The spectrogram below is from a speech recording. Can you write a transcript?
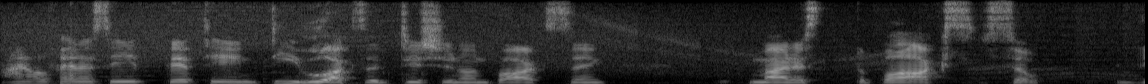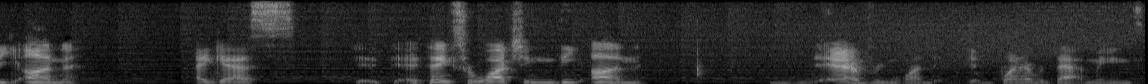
Final Fantasy 15 Deluxe Edition unboxing, minus the box. So, the un, I guess thanks for watching the un. Everyone whatever that means.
